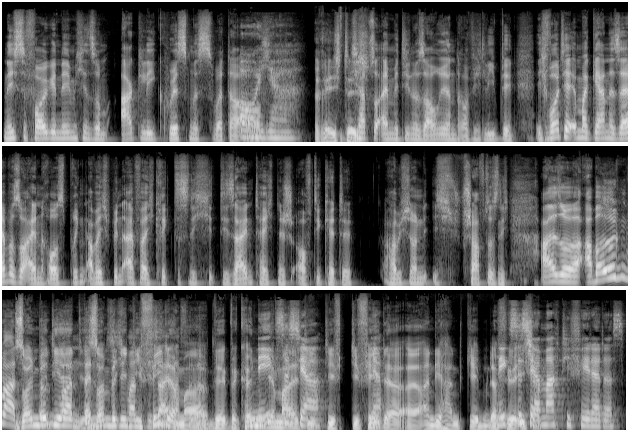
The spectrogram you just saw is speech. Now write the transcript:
Nächste, Folge nehme ich in so einem ugly Christmas Sweater Oh auf. ja. Richtig. Ich habe so einen mit Dinosauriern drauf, ich liebe den. Ich wollte ja immer gerne selber so einen rausbringen, aber ich bin einfach, ich krieg das nicht designtechnisch auf die Kette. Habe ich noch nicht, ich schaffe das nicht. Also, aber irgendwann. Sollen wir dir, sollen wir dir die Designer Feder mal, wir, wir können dir mal die, Jahr. die, die Feder äh, an die Hand geben dafür. Nächstes Ich Jahr hab, macht die Feder das.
